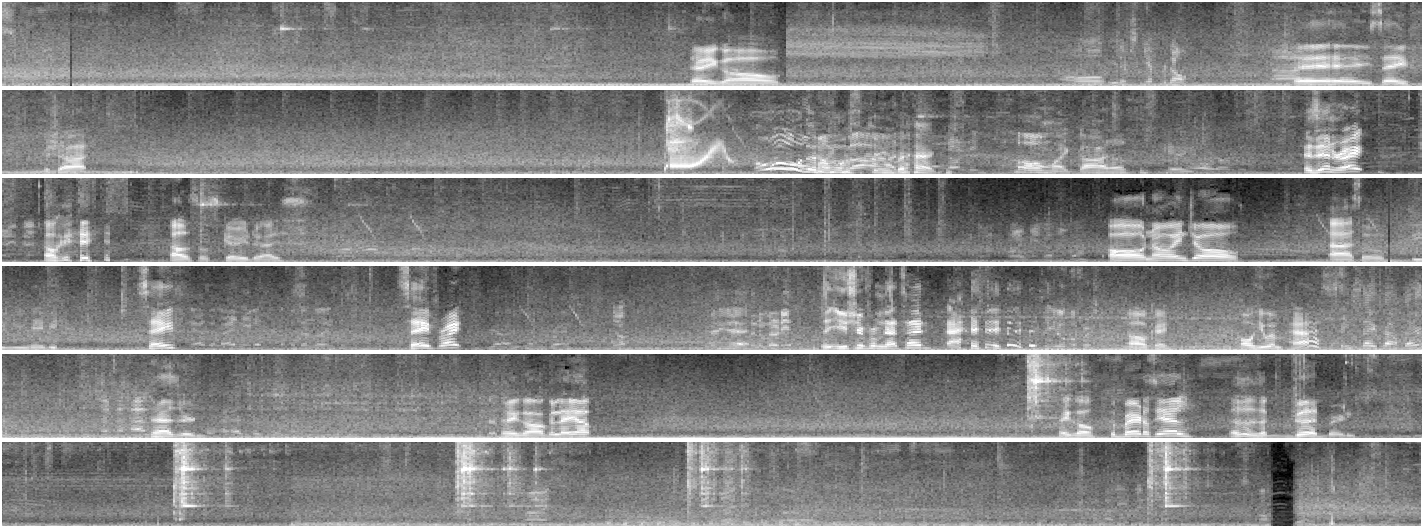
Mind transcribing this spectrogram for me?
There you go. Oh, either skip or don't. Nice. Hey, safe. Good shot. Oh, oh, that my almost God. came back. Oh my god, that was so scary. It's in, right? Okay. that was so scary, guys. Oh no, Angel. Ah, so B maybe. Safe? Yeah, the line needed. Tapatan na rin. Safe, right? Yeah, you in the grass. Yep. In the middle dito. You shoot from that side? He'll go first. oh, okay. Oh, he went past. He's safe out there. That's a hazard. Hazard. Oh, hazard. There you go. Good layup. There you go. Good bird, Oziel. This is a good birdie.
